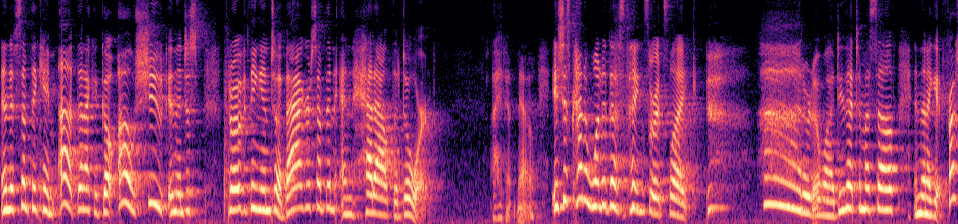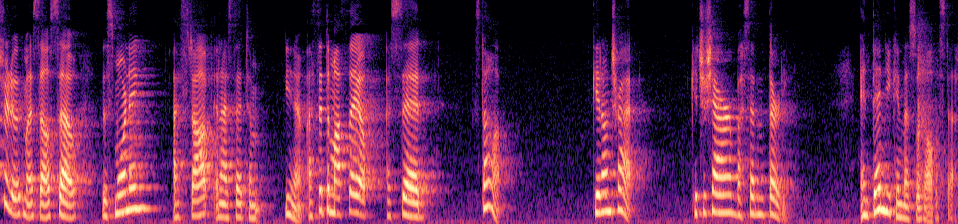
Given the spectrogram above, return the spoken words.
And if something came up, then I could go, oh, shoot. And then just throw everything into a bag or something and head out the door. I don't know. It's just kind of one of those things where it's like, I don't know why I do that to myself. And then I get frustrated with myself. So this morning I stopped and I said to you know, I said to myself, I said, stop. Get on track. Get your shower by 7.30. And then you can mess with all the stuff.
